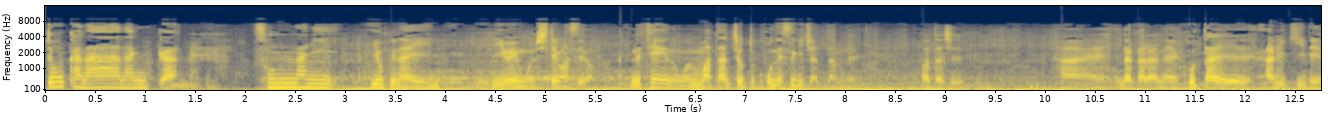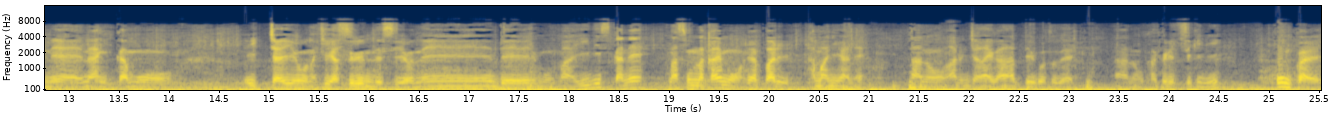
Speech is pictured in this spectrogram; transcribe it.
どうかななんか、そんなに良くない匂いもしてますよ。で、っていうのもまたちょっとこねすぎちゃったんで、私。はい。だからね、答えありきでね、なんかもう、言っちゃうような気がするんですよね。でもまあいいですかね。まあそんな回もやっぱりたまにはね、あの、あるんじゃないかなっていうことで、あの、確率的に。今回、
